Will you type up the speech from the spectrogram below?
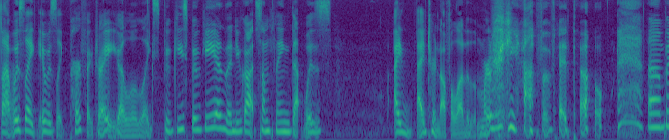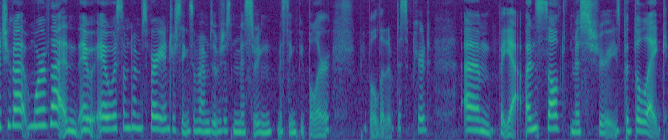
that was like, it was like perfect, right? You got a little like spooky, spooky, and then you got something that was. I, I turned off a lot of the murdering half of it though. Um, but you got more of that and it, it was sometimes very interesting. Sometimes it was just missing missing people or people that have disappeared. Um, but yeah, unsolved mysteries. But the like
